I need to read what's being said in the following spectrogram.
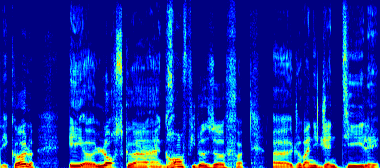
l'école. Et lorsque un, grand philosophe, Giovanni Gentile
